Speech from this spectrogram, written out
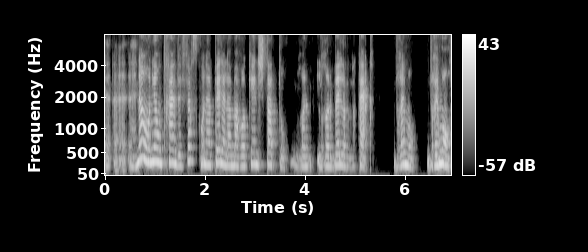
euh, euh, là, on est en train de faire ce qu'on appelle à la marocaine shtato, vraiment, vraiment.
